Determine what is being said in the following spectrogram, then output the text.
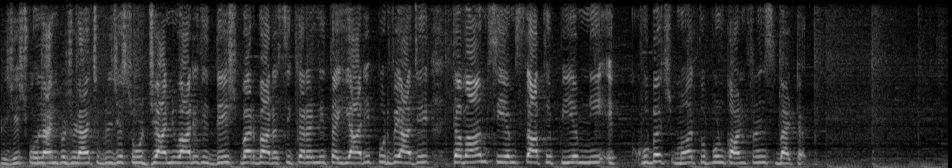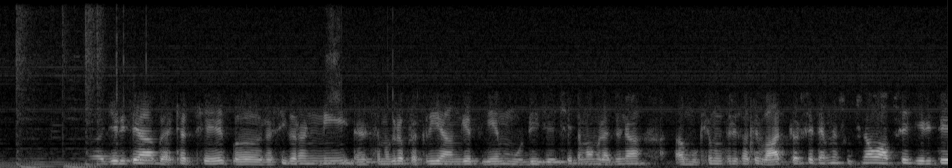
બ્રિજેશ ઓનલાઈન પર જોડાયા છે. બ્રિજેશ, સોળ જાન્યુઆરીથી દેશભરમાં રસીકરણની તૈયારી પૂર્વે. આજે તમામ સીએમ સાથે પીએમની એક ખૂબ જ મહત્વપૂર્ણ કોન્ફરન્સ બેઠક. જે રીતે આ બેઠક છે રસીકરણની સમગ્ર પ્રક્રિયા અંગે પીએમ મોદી જે છે, તમામ રાજ્યોના મુખ્યમંત્રી સાથે વાત કરશે. તેમને સૂચનાઓ આપશે જે રીતે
